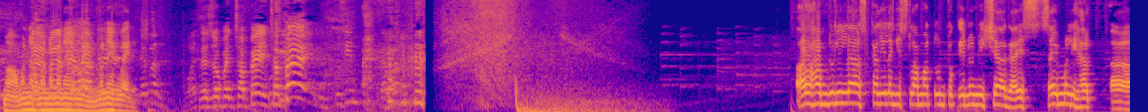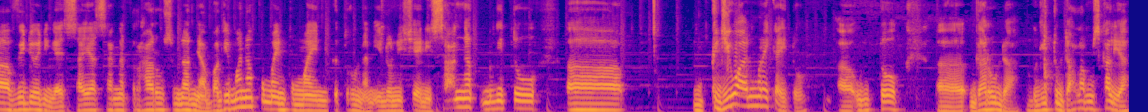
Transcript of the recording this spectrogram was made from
Nah, mana mana mana yang lain? Mana yang lain? Let's open champagne, champagne! Alhamdulillah sekali lagi selamat untuk Indonesia guys. Saya melihat uh, video ini guys, saya sangat terharu sebenarnya bagaimana pemain-pemain keturunan Indonesia ini sangat begitu uh, kejiwaan mereka itu uh, untuk uh, Garuda begitu dalam sekali ya.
